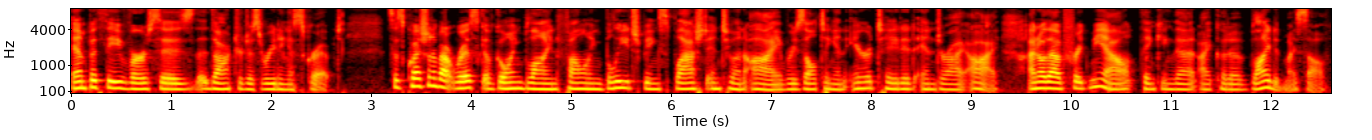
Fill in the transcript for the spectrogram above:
empathy versus the doctor just reading a script. Says question about risk of going blind following bleach being splashed into an eye, resulting in irritated and dry eye. I know that would freak me out, thinking that I could have blinded myself.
